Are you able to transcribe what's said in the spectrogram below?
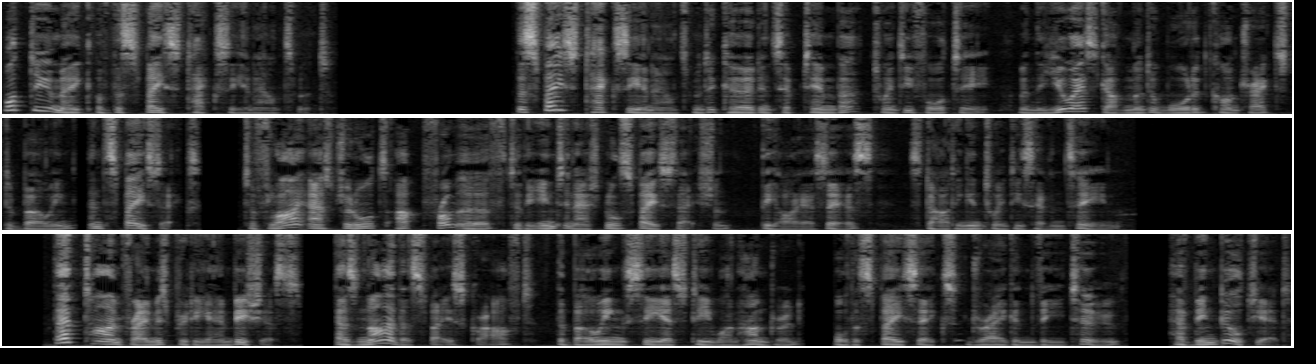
what do you make of the space taxi announcement? The space taxi announcement occurred in September 2014 when the US government awarded contracts to Boeing and SpaceX to fly astronauts up from Earth to the International Space Station, the ISS, starting in 2017. That time frame is pretty ambitious, as neither spacecraft, the Boeing CST-100 or the SpaceX Dragon V2, have been built yet,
